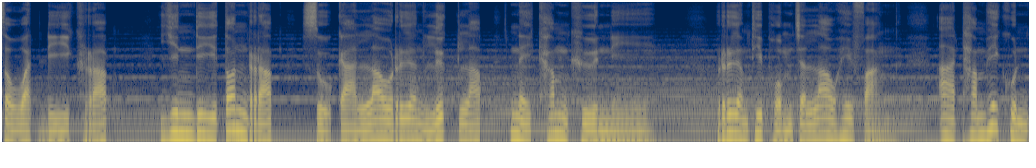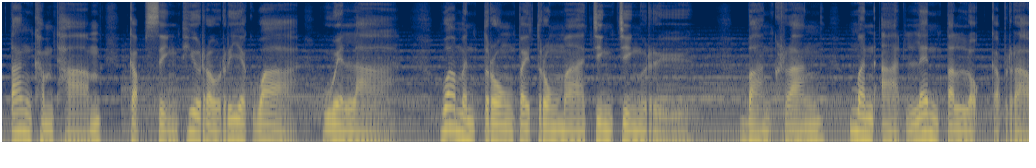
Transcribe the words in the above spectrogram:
สวัสดีครับ ยินดีต้อนรับสู่การเล่าเรื่องลึกลับในค่ำคืนนี้ เรื่องที่ผมจะเล่าให้ฟัง อาจทำให้คุณตั้งคำถามกับสิ่งที่เราเรียกว่า เวลา ว่ามันตรงไปตรงมาจริง ๆ หรือ บางครั้งมันอาจเล่นตลกกับเรา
